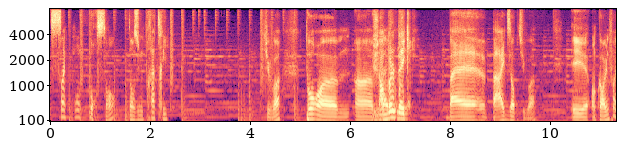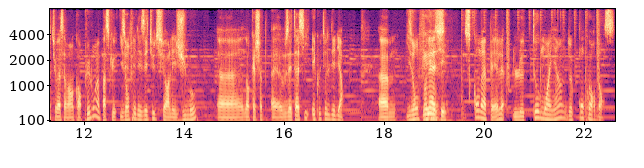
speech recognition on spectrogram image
50% dans une fratrie. Tu vois? Pour euh, un. Bolbec. Bah, par exemple, tu vois. Et encore une fois, tu vois, ça va encore plus loin parce qu'ils ont fait des études sur les jumeaux. Euh, donc, à chaque- euh, vous êtes assis, écoutez le délire. Euh, ils ont fait ce qu'on appelle le taux moyen de concordance.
